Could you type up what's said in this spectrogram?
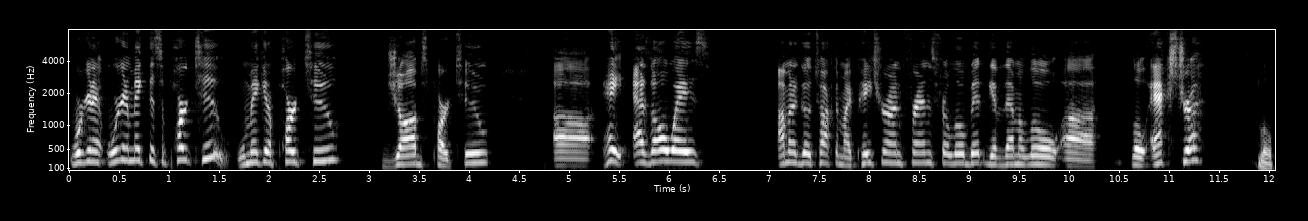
We're gonna we're gonna make this a part two. We'll make it a part two jobs part two. Uh hey as always i'm gonna go talk to my patreon friends for a little bit give them a little uh little extra. Little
